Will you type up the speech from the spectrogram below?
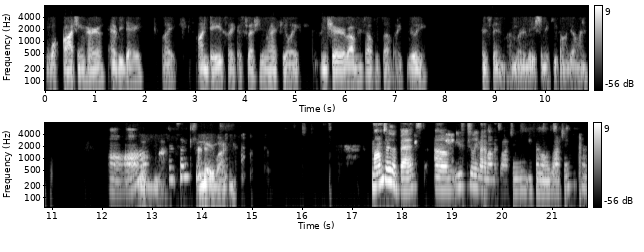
watching her every day, like on days like especially when I feel like unsure about myself and stuff, like really has been my motivation to keep on going. Aww, Love that's so cute. I know you're watching. Moms are the best. Um, usually my mom is watching. If my mom is watching, Hi.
